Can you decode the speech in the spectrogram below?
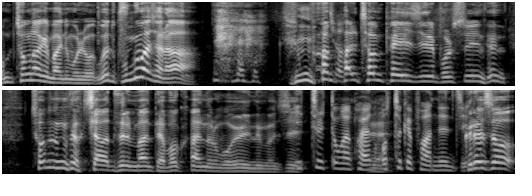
엄청나게 많이 몰려. 왜 궁금하잖아. 6만 8천 페이지를 볼 수 있는 초능력자들만 대법관으로 모여 있는 거지. 이틀 동안 과연 네. 어떻게 보았는지. 그래서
